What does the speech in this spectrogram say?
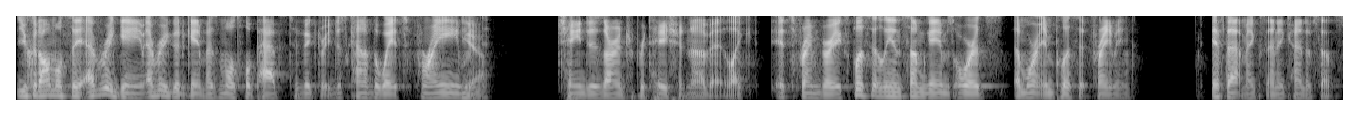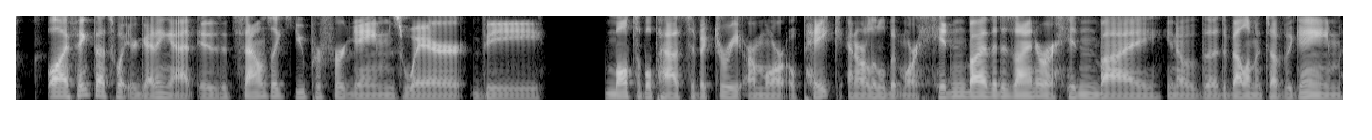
you could almost say every game, every good game has multiple paths to victory. Just kind of the way it's framed Yeah. changes our interpretation of it. Like it's framed very explicitly in some games, or it's a more implicit framing, if that makes any kind of sense. Well, I think that's what you're getting at is it sounds like you prefer games where the multiple paths to victory are more opaque and are a little bit more hidden by the designer or hidden by, you know, the development of the game.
